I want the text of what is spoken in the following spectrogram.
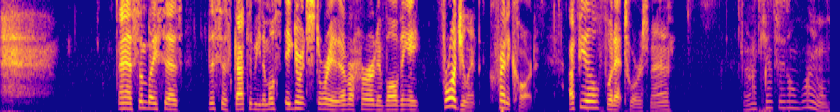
And as somebody says, this has got to be the most ignorant story I've ever heard involving a fraudulent credit card. I feel for that tourist, man. I can't say I don't blame him.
